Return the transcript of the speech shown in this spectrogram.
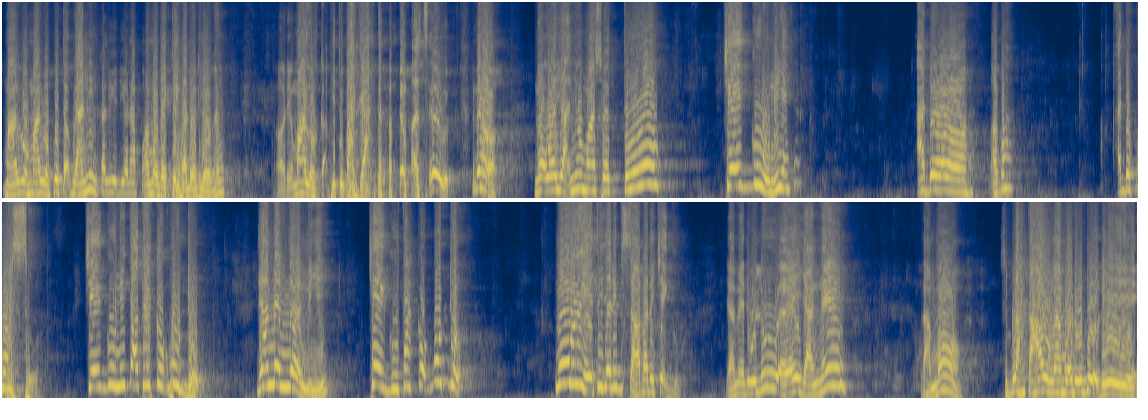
maruh-maruh pun tak berani kali dia nak Amo backing pada dia kan eh? Oh, dia marah kat pintu pagar tu. masa. No. Nak wayaknya masa tu cikgu ni ada apa? Ada kuasa. Cikgu ni tak takut buduk. Zaman lo ni cikgu takut buduk. Murid tu jadi besar pada cikgu. Zaman dulu eh jangan lama. Sebelah tahun kamu duduk di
